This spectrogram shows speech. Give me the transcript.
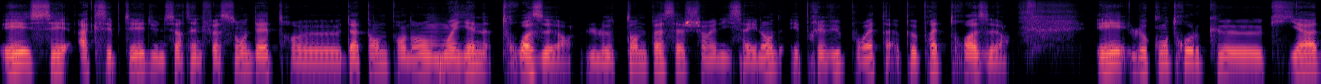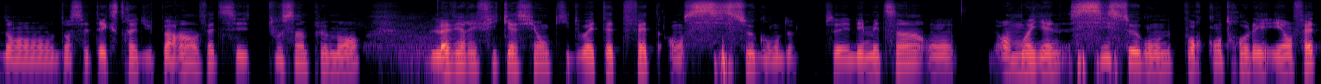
Et c'est accepté d'une certaine façon d'être, euh, d'attendre pendant en moyenne trois heures. Le temps de passage sur Ellis Island est prévu pour être à peu près de trois heures. Et le contrôle qu'il y a dans, dans cet extrait du parrain, en fait, c'est tout simplement la vérification qui doit être faite en 6 secondes. Les médecins ont en moyenne 6 secondes pour contrôler. Et en fait,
